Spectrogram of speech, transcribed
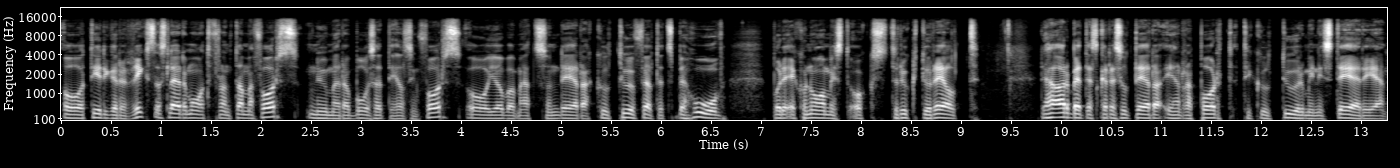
och tidigare riksdagsledamot från Tammerfors, numera bosatt i Helsingfors och jobbar med att sondera kulturfältets behov, både ekonomiskt och strukturellt. Det här arbetet ska resultera i en rapport till kulturministeriet.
